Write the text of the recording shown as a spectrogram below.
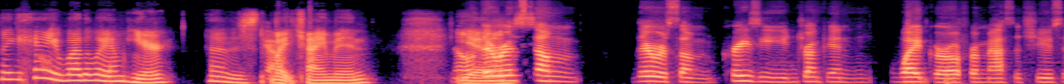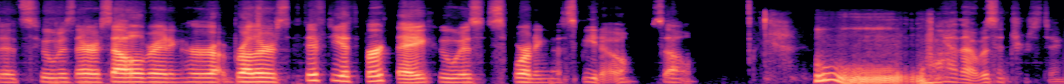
Like, hey, by the way, I'm here. I just yeah. might chime in. No, there was some there was some crazy drunken white girl from Massachusetts who was there celebrating her brother's 50th birthday who was sporting the Speedo. So, Ooh. yeah, that was interesting.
